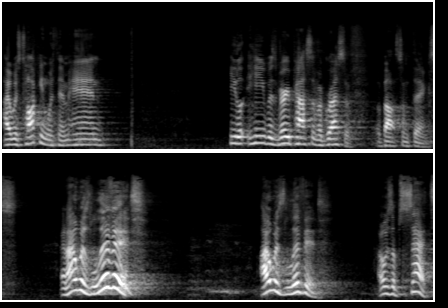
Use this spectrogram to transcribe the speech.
I was talking with him, and he, he was very passive aggressive about some things. And I was livid. I was livid. I was upset.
